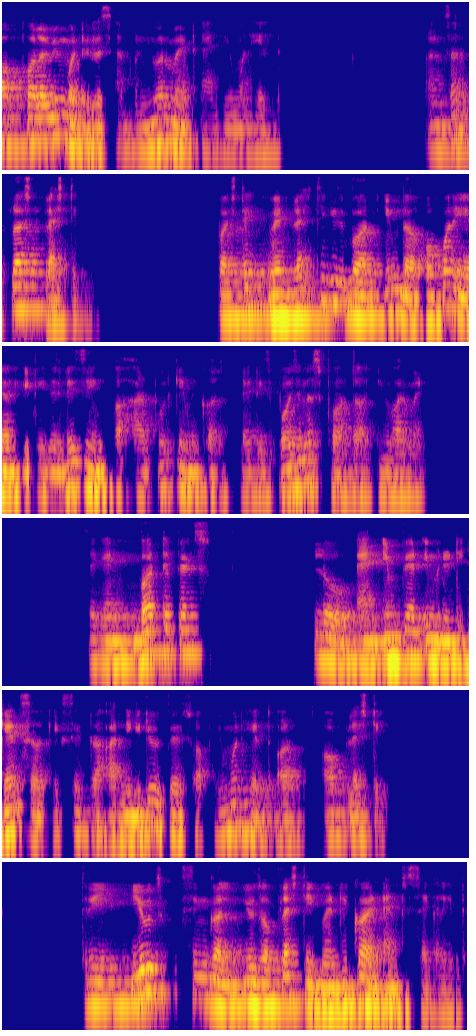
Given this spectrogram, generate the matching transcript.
ऑल फॉलोइंग मटेरियल्स एंड एनवायरनमेंट एंड ह्यूमन हेल्थ आंसर फर्स्ट प्लास्टिक First, when plastic is burned in the open air, it is releasing a harmful chemical that is poisonous for the environment. Second, birth defects, low and impaired immunity, cancer, etc. are negative effects of human health or of plastic. Three, use single use of plastic when required and recycle it.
